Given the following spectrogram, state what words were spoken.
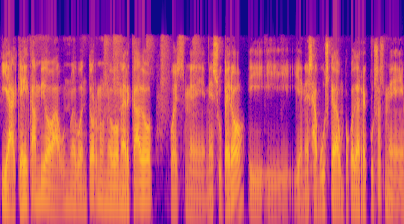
y aquel cambio a un nuevo entorno, un nuevo mercado, pues me, me superó y, y, en esa búsqueda un poco de recursos me,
